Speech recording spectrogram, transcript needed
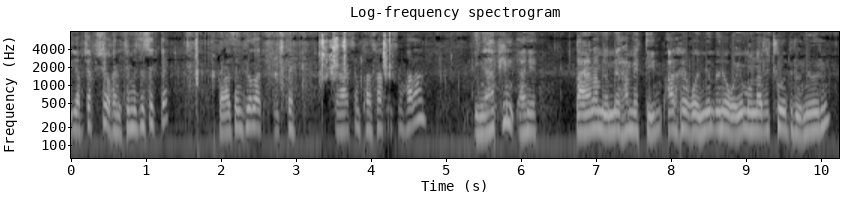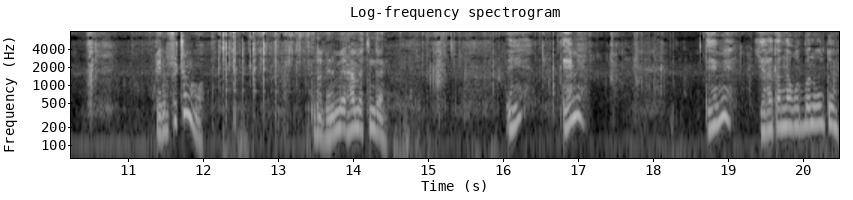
yapacak bir şey yok. Hani temizlesek de bazen diyorlar işte Yasin pasaklısın falan. E ne yapayım yani dayanamıyorum merhametliyim. Arkaya koymuyorum öne koyuyorum. Onlar da çoğu duruyor. Ne örüyorum? Benim suçum mu? Bu da benim merhametimden. İyi. Değil mi? Değil mi? Yaradanına kurban oldum.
